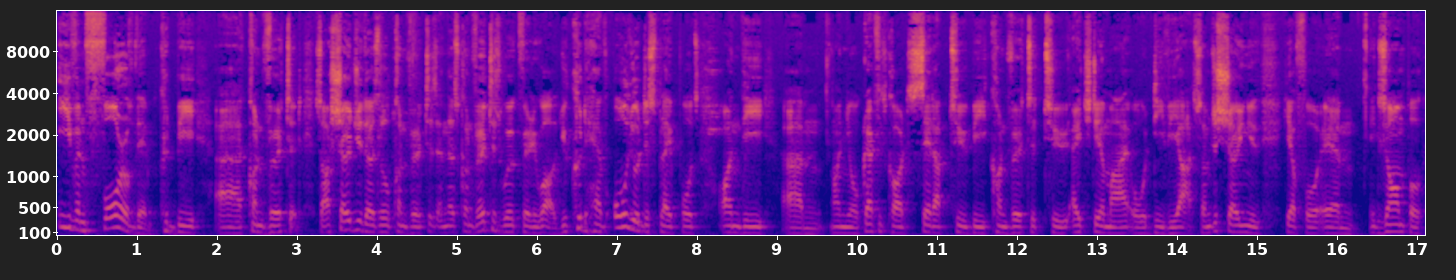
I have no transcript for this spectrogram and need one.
even four of them could be uh, converted. So I showed you those little converters, and those converters work very well. You could have all your display ports on the um, on your graphics card set up to be converted to HDMI or DVI. So I'm just showing you here for um, example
